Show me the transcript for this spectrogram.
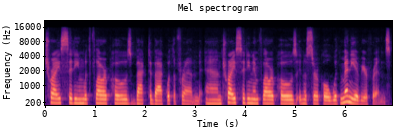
try sitting with flower pose back to back with a friend and try sitting in flower pose in a circle with many of your friends.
